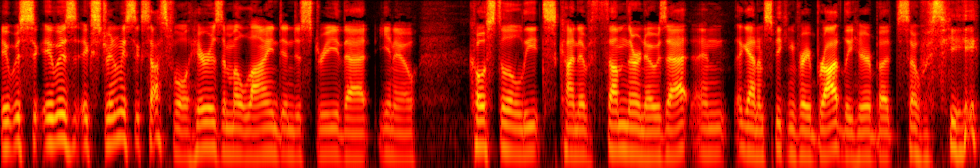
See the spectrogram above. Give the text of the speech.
It was it was extremely successful. Here is a maligned industry that you know coastal elites kind of thumb their nose at, and again, I'm speaking very broadly here, but so was he,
